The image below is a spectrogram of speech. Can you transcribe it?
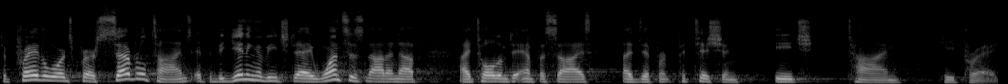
to pray the Lord's Prayer several times at the beginning of each day. Once is not enough. I told him to emphasize a different petition each time he prayed.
